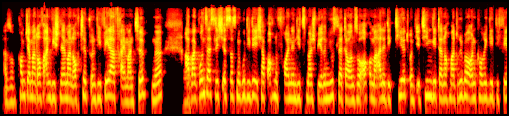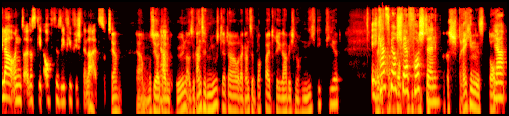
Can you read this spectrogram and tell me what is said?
Also kommt ja mal drauf an, wie schnell man auch tippt und wie fehlerfrei man tippt. Ne? Aber grundsätzlich ist das eine gute Idee. Ich habe auch eine Freundin, die zum Beispiel ihre Newsletter und so auch immer alle diktiert und ihr Team geht dann nochmal drüber und korrigiert die Fehler und äh, das geht auch für sie viel, viel schneller als zu tippen. Ja, ja muss ich halt ja. dran gewöhnen. Also ganze Newsletter oder ganze Blogbeiträge habe ich noch nicht diktiert. Ich kann es mir auch schwer vorstellen. Das Sprechen ist doch ja.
